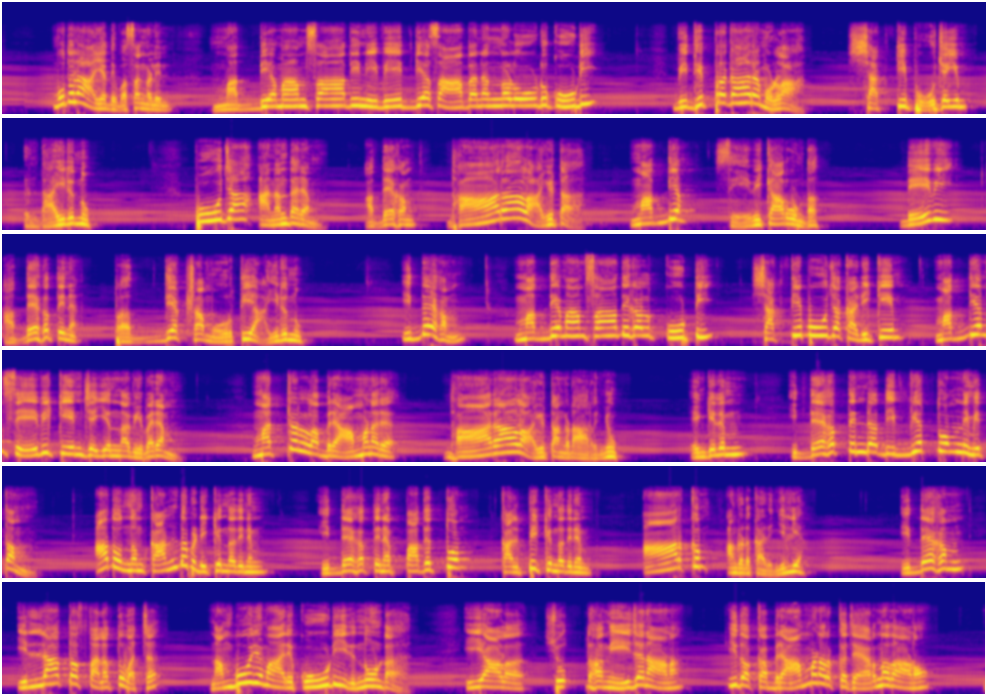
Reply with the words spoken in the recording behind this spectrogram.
മുതലായ ദിവസങ്ങളിൽ മദ്യമാംസാദി നിവേദ്യ സാധനങ്ങളോടുകൂടി വിധിപ്രകാരമുള്ള ശക്തി പൂജയും ഉണ്ടായിരുന്നു. പൂജ അനന്തരം അദ്ദേഹം ധാരാളമായിട്ട് മദ്യം സേവിക്കാറുണ്ട്. ദേവി അദ്ദേഹത്തിന് പ്രത്യക്ഷമൂർത്തിയായിരുന്നു. ഇദ്ദേഹം മദ്യമാംസാദികൾ കൂട്ടി ശക്തിപൂജ കഴിക്കുകയും മദ്യം സേവിക്കുകയും ചെയ്യുന്ന വിവരം മറ്റുള്ള ബ്രാഹ്മണര് ധാരാളമായിട്ട് അങ്ങോട്ട് അറിഞ്ഞു. എങ്കിലും ഇദ്ദേഹത്തിന്റെ ദിവ്യത്വം നിമിത്തം അതൊന്നും കണ്ടുപിടിക്കുന്നതിനും ഇദ്ദേഹത്തിന് പതിത്വം കൽപ്പിക്കുന്നതിനും ആർക്കും അങ്ങോട്ട് കഴിഞ്ഞില്ല. ഇദ്ദേഹം ഇല്ലാത്ത സ്ഥലത്തു വച്ച് നമ്പൂരിമാർ കൂടിയിരുന്നുകൊണ്ട് ഇയാൾ ശുദ്ധ നീചനാണ് ഇതൊക്കെ ബ്രാഹ്മണർക്ക് ചേർന്നതാണോ?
